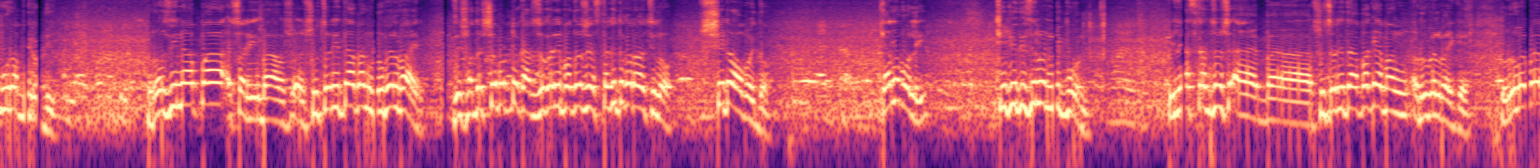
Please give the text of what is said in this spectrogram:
পুরো বিরোধী। রোজিনাপা সরি বা সুচরিতা এবং রুবেল ভাইয়ের যে সদস্যপত্র কার্যকরী পদ্ধতি স্থগিত করা হয়েছিল, সেটা অবৈধ। কেন বলি? চিঠি দিছিল নিপুণ। ইলিয়াস কাঞ্চন সুচরিতা আপাকে এবং রুবেল ভাইকে। রুবেল ভাই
